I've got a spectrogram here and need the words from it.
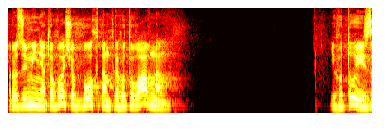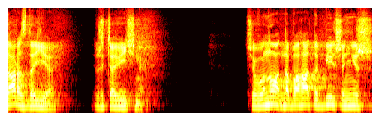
розуміння того, що Бог там приготував нам і готує, і зараз дає життя вічне. Що воно набагато більше, ніж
